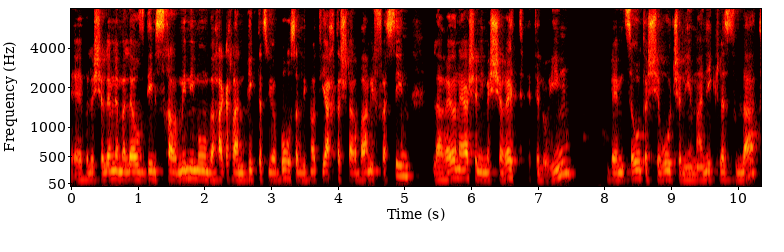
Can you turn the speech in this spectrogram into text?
אה, ולשלם למלא עובדים שכר מינימום, ואחר כך להנפיק את עצמי בבורסה ולקנות יאכטה של ארבעה מפלסים, אלא הרעיון היה שאני משרת את אלוהים באמצעות השירות שאני מעניק לזולת,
